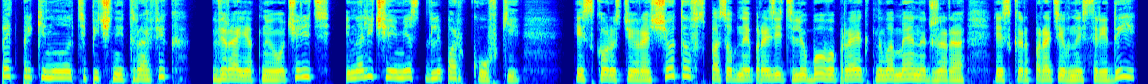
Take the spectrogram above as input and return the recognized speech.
Пэт прикинула типичный трафик, вероятную очередь и наличие мест для парковки, и скоростью расчетов, способная поразить любого проектного менеджера из корпоративной среды,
